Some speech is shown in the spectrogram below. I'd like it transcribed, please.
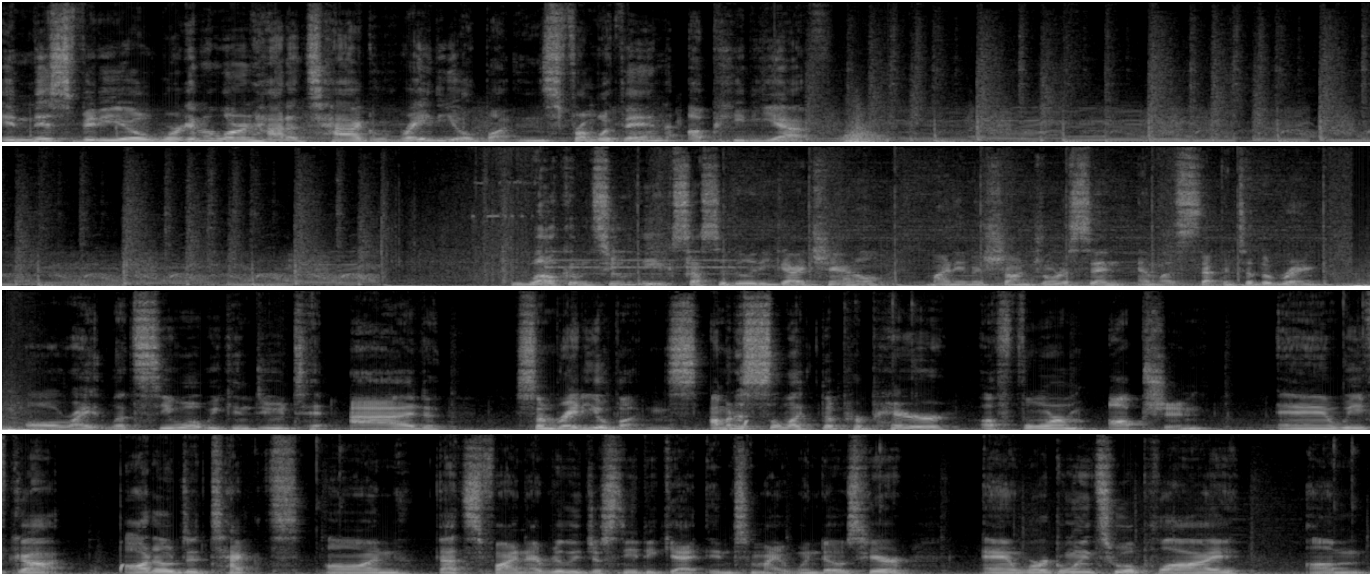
In this video, we're gonna learn how to tag radio buttons from within a PDF. Welcome to the Accessibility Guy channel. My name is Sean Jordison, and let's step into the ring. All right, let's see what we can do to add some radio buttons. I'm gonna select the prepare a form option, and we've got auto detect on. That's fine, I really just need to get into my windows here. And we're going to apply um,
